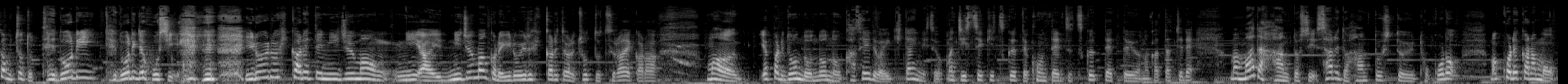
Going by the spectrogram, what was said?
かもちょっと手取り、手取りで欲しい。いろいろ引かれて20万に、あ、20万からいろいろ引かれたらちょっと辛いから、まあ、やっぱりどんどんどんどん稼いではいきたいんですよ。まあ、実績作って、コンテンツ作ってっていうような形で、まあ、まだ半年、されど半年というところ、まあ、これからも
